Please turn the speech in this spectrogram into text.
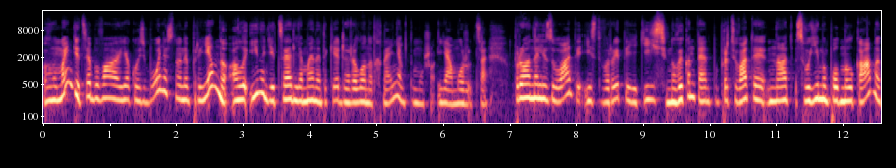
В моменті це буває якось болісно, неприємно, але іноді це для мене таке джерело натхнення, тому що я можу це проаналізувати і створити якийсь новий контент, попрацювати над своїми помилками.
